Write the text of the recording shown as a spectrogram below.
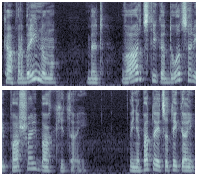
Kā par brīnumu, bet vārds tika dots arī pašai Bakhitai. Viņa pateica tikai:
